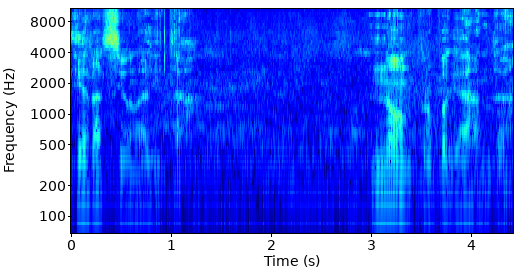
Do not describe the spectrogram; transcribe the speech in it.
e razionalità, non propaganda.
